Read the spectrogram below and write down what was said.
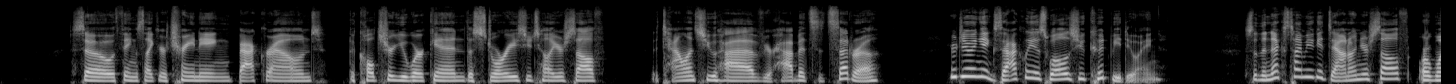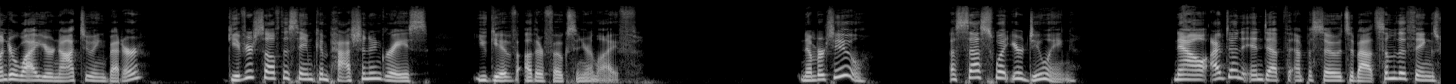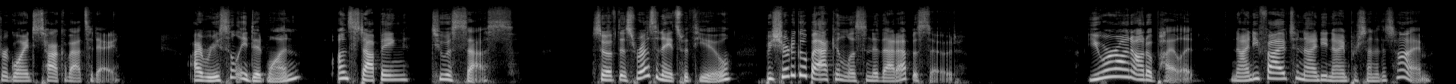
so things like your training, background, the culture you work in, the stories you tell yourself, the talents you have, your habits, etc., you're doing exactly as well as you could be doing. So the next time you get down on yourself or wonder why you're not doing better, give yourself the same compassion and grace you give other folks in your life. Number two, assess what you're doing. Now, I've done in depth episodes about some of the things we're going to talk about today. I recently did one on stopping to assess. So if this resonates with you, be sure to go back and listen to that episode. You are on autopilot 95 to 99% of the time.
